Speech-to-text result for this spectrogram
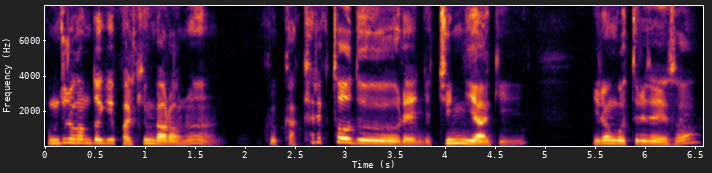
봉준호 감독이 밝힌 바로는 그 각 캐릭터들의 이제 뒷이야기 이런 것들에 대해서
